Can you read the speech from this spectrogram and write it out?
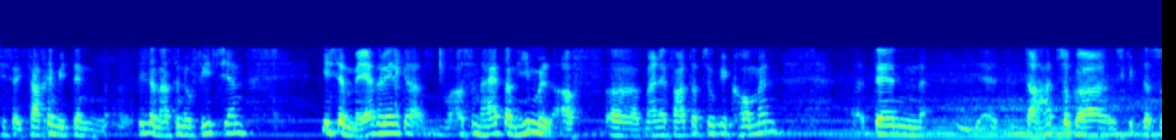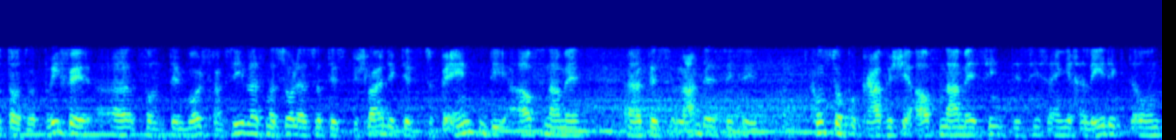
Diese Sache mit den Bildern aus den Offizien ist ja mehr oder weniger aus dem heiteren Himmel auf äh, meinen Vater zugekommen denn äh, da hat sogar, es gibt also da Briefe äh, von dem Wolfram Sievers, man soll also das beschleunigt jetzt zu beenden, die Aufnahme äh, des Landes, diese kunsttopografische Aufnahme sind, das ist eigentlich erledigt und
